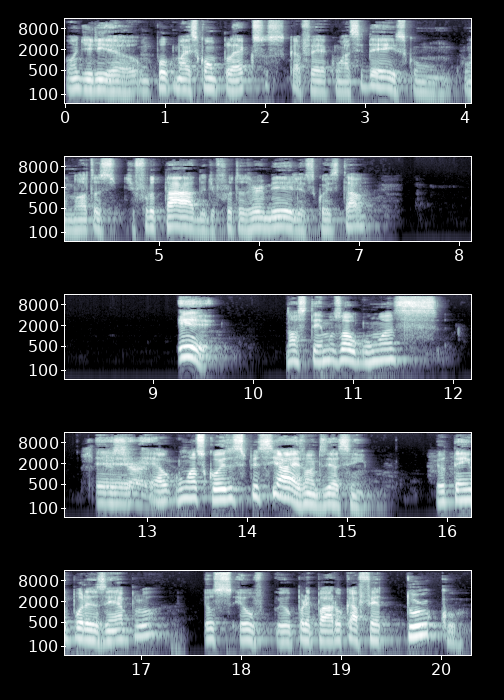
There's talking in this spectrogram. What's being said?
onde diria, um pouco mais complexos, café com acidez, com, com notas de frutado, de frutas vermelhas, coisa e tal. E nós temos algumas, é, algumas coisas especiais, vamos dizer assim. Eu tenho, por exemplo, eu, eu, eu preparo o café turco.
